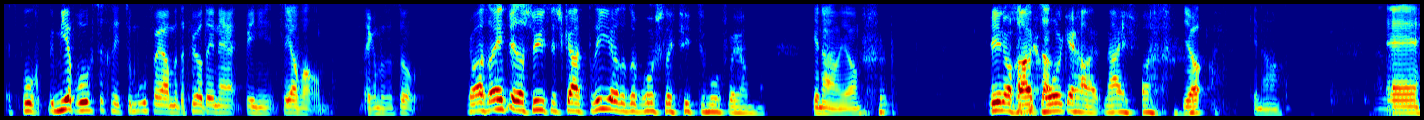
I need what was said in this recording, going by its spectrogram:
Es braucht, bei mir braucht es ein bisschen zum Aufwärmen, dafür bin ich sehr warm, sagen wir es so. Ja, also entweder schießt es gerade rein oder du brauchst ein bisschen Zeit zum Aufwärmen. Genau, ja. Je nach Also, Alkoholgehalt. Nein, Spaß. Ja, genau. Äh,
